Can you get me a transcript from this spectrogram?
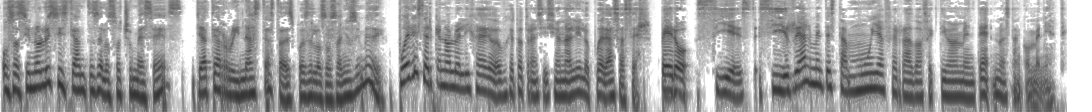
O sea, si no lo hiciste antes de los ocho meses, ya te arruinaste hasta después de los dos años y medio. Puede ser que no lo elija de objeto transicional y lo puedas hacer, pero si es, si realmente está muy aferrado afectivamente, no es tan conveniente.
